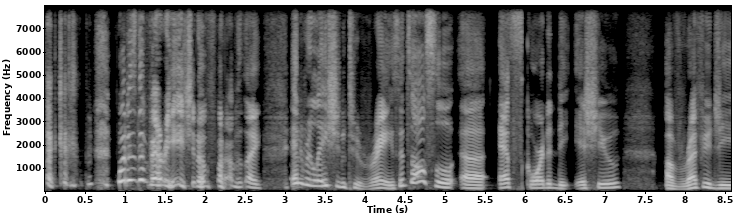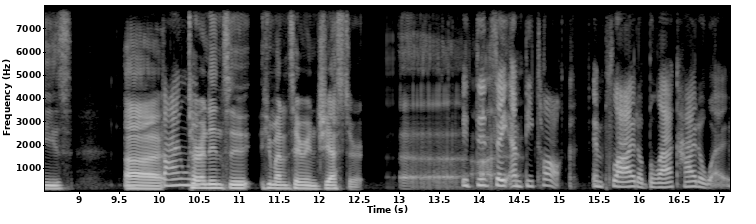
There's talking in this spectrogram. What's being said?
Like, what is the variation of? I was like, in relation to race, it's also uh, escorted the issue of refugees uh, turned into humanitarian gesture. It did say empty talk. Implied a black hideaway.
